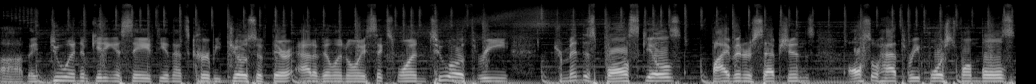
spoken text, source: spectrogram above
Uh, they do end up getting a safety, and that's Kerby Joseph there out of Illinois, 6'1, 203. Tremendous ball skills, five interceptions, also had three forced fumbles.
